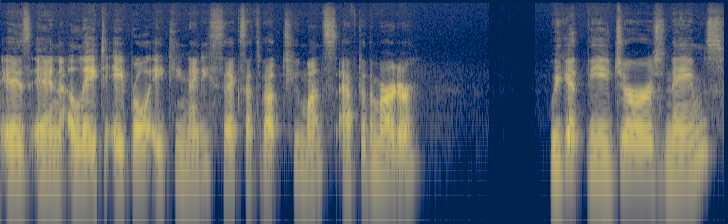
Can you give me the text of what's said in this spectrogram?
is in late April 1896. That's about two months after the murder. We get the jurors' names,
